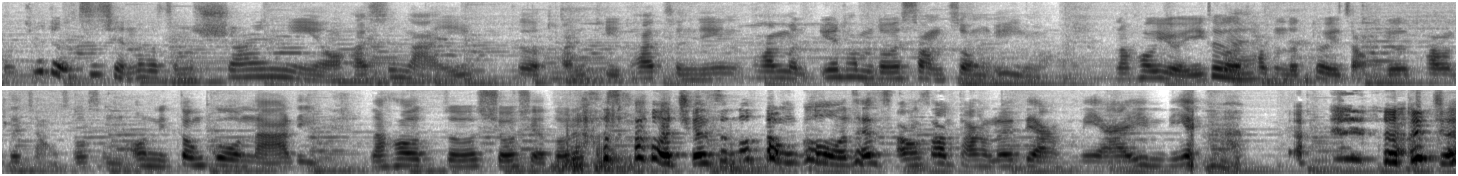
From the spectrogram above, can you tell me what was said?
我记得之前那个什么 Shiny 哦，还是哪一个团体，他曾经他们，因为他们都会上综艺嘛，然后有一个他们的队长，就是他们在讲说什么哦，你动过哪里？然后都休息了多久？我全身都动过，我在床上躺了两年一年，就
